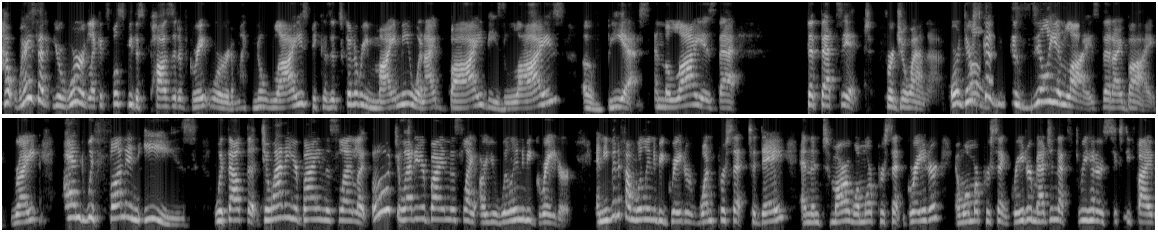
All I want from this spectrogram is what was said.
How? Why is that your word? Like it's supposed to be this positive, great word. I'm like no lies because it's going to remind me when I buy these lies of BS. And the lie is that that that's it for Joanna. Or there's oh. a gazillion lies that I buy, right? And with fun and ease without the Joanna, you're buying this light. Like, oh, Joanna, you're buying this light. Are you willing to be greater? And even if I'm willing to be greater 1% today, and then tomorrow, one more percent greater, and one more percent greater, imagine that's 365%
